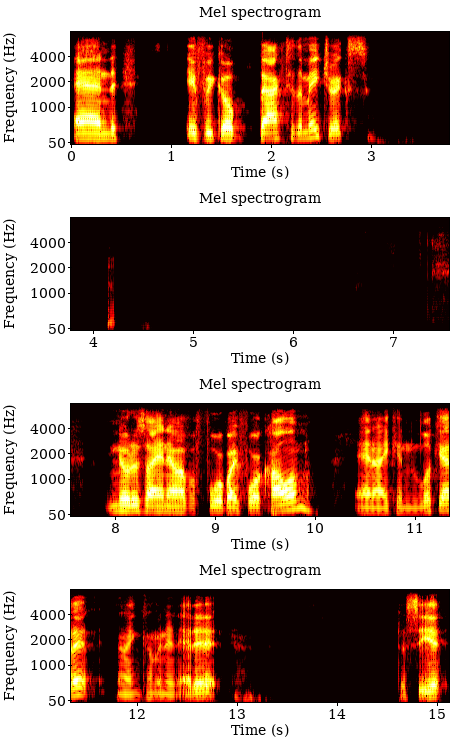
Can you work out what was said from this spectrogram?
And if we go back to the matrix, notice I now have a four by four column and I can look at it and I can come in and edit it to see it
